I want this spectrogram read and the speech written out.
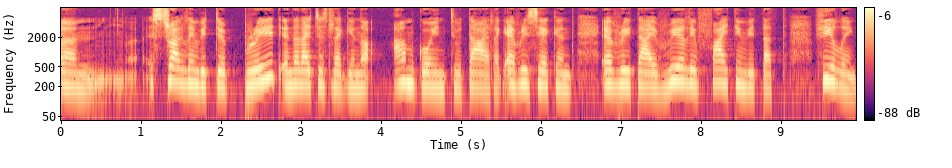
um, struggling with the breathe. And then I just like, you know, I'm going to die. Like every second, every day, really fighting with that feeling.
